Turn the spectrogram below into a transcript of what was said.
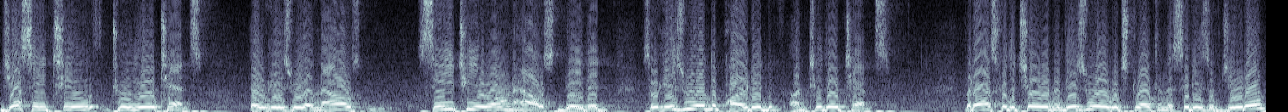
Jesse to, to your tents, O Israel. Now see to your own house, David. So Israel departed unto their tents. But as for the children of Israel which dwelt in the cities of Judah,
